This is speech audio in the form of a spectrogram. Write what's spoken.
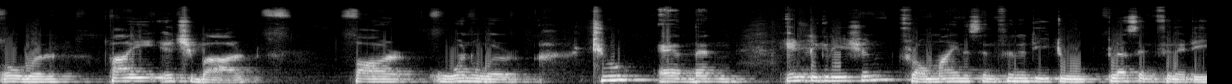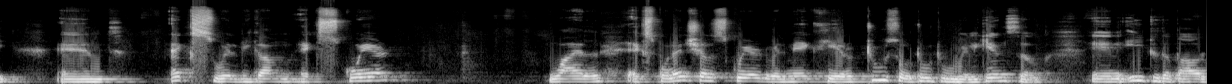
over pi h bar for 1 over 2 and then integration from minus infinity to plus infinity and x will become x squared while exponential squared will make here 2 so 2 2 will cancel and e to the power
